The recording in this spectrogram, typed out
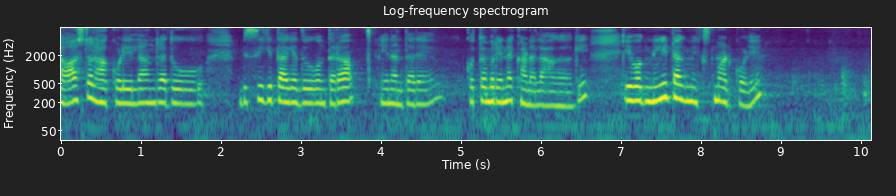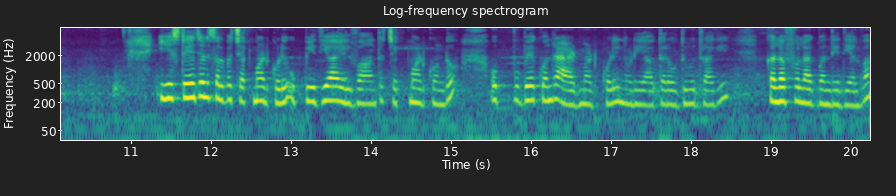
ಲಾಸ್ಟಲ್ಲಿ ಹಾಕ್ಕೊಳ್ಳಿ ಇಲ್ಲಾಂದರೆ ಅದು ಬಿಸಿಗಿತ್ತಾಗಿ ಅದು ಒಂಥರ ಏನಂತಾರೆ ಕೊತ್ತಂಬರಿನೇ ಕಾಣಲ್ಲ ಹಾಗಾಗಿ. ಇವಾಗ ನೀಟಾಗಿ ಮಿಕ್ಸ್ ಮಾಡ್ಕೊಳ್ಳಿ. ಈ ಸ್ಟೇಜಲ್ಲಿ ಸ್ವಲ್ಪ ಚೆಕ್ ಮಾಡ್ಕೊಳ್ಳಿ, ಉಪ್ಪು ಇದೆಯಾ ಇಲ್ವಾ ಅಂತ ಚೆಕ್ ಮಾಡಿಕೊಂಡು, ಉಪ್ಪು ಬೇಕು ಅಂದರೆ ಆ್ಯಡ್ ಮಾಡ್ಕೊಳ್ಳಿ. ನೋಡಿ ಯಾವ ಥರ ಉದುರು ಉದ್ರಾಗಿ ಕಲರ್ಫುಲ್ಲಾಗಿ ಬಂದಿದೆಯಲ್ವಾ?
